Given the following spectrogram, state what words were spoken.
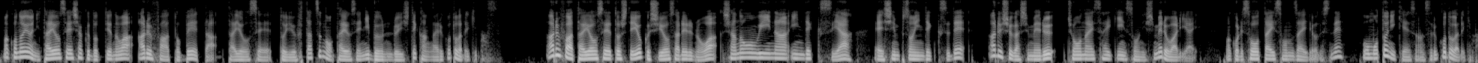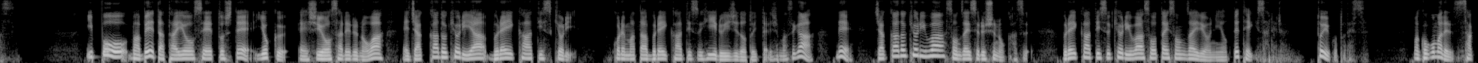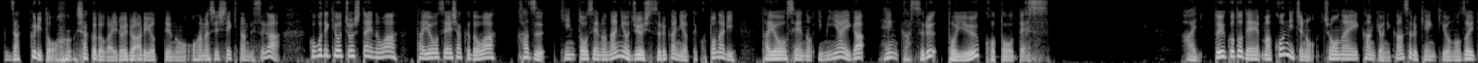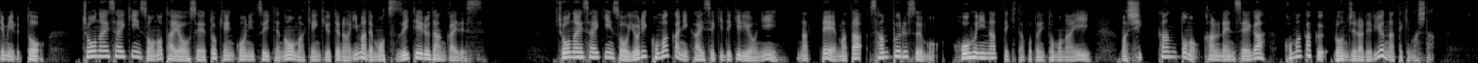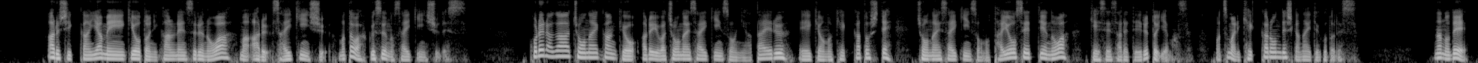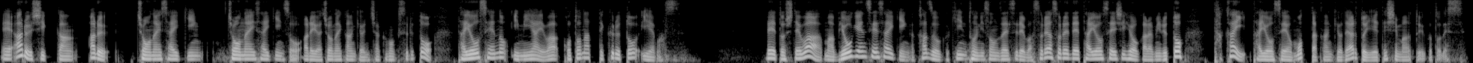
まあ、このように多様性尺度っていうのはアルファとベータ多様性という2つの多様性に分類して考えることができます。アルファ多様性としてよく使用されるのはシャノン・ウィーナー・インデックスや、えー、シンプソン・インデックスである種が占める腸内細菌層に占める割合、まあ、これ相対存在量ですねをもとに計算することができます。一方、まあ、ベータ多様性としてよく、えー、使用されるのは、えー、ジャッカード距離やブレイカーティス距離これまたブレイカーティスヒール維持度と言ったりしますが、で、ジャッカード距離は存在する種の数、ブレイカーティス距離は相対存在量によって定義されるということです。まあ、ここまでざっくりと 尺度がいろいろあるよっていうのをお話ししてきたんですが、ここで強調したいのは、多様性尺度は数、均等性の何を重視するかによって異なり、多様性の意味合いが変化するということです。はい、ということで、まあ、今日の腸内環境に関する研究を除いてみると腸内細菌層の多様性と健康についての、まあ、研究というのは今でも続いている段階です。腸内細菌層をより細かに解析できるようになってまたサンプル数も豊富になってきたことに伴い、まあ、疾患との関連性が細かく論じられるようになってきました。ある疾患や免疫応答に関連するのは、まあ、ある細菌種または複数の細菌種です。これらが腸内環境あるいは腸内細菌層に与える影響の結果として腸内細菌層の多様性っていうのは形成されていると言えます、まあ、つまり結果論でしかないということです。なので、えー、ある疾患ある腸内細菌腸内細菌層あるいは腸内環境に着目すると多様性の意味合いは異なってくると言えます。例としては、まあ、病原性細菌が数多く均等に存在すればそれはそれで多様性指標から見ると高い多様性を持った環境であると言えてしまうということです。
